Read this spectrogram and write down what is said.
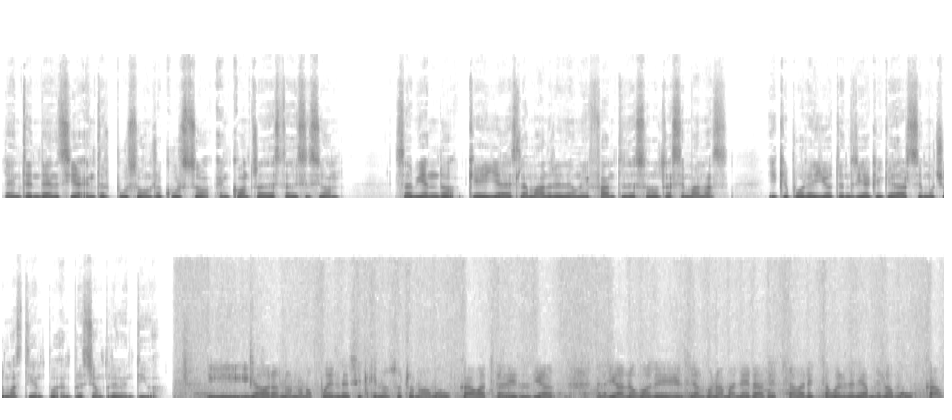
la Intendencia interpuso un recurso en contra de esta decisión, sabiendo que ella es la madre de un infante de solo tres semanas y que por ello tendría que quedarse mucho más tiempo en prisión preventiva. Y, ahora no, no nos pueden decir que nosotros nos hemos buscado a través del diálogo de, de alguna manera de trabar esta huelga de hambre, lo hemos buscado.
